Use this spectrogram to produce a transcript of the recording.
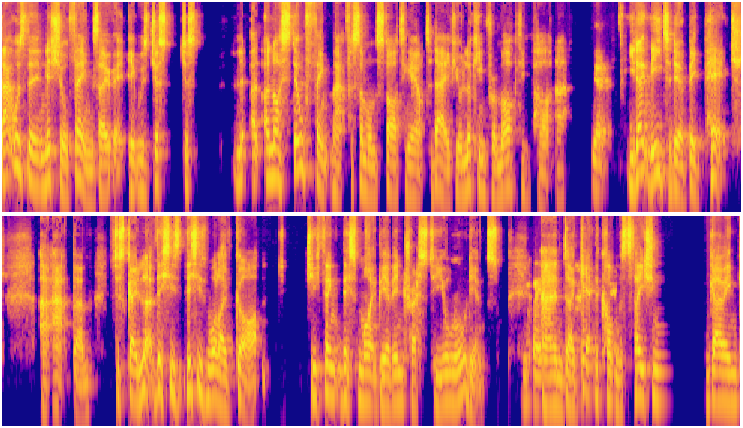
that was the initial thing. So it, it was just just and I still think that for someone starting out today, if you're looking for a marketing partner, yeah, you don't need to do a big pitch uh, at them. Just go, look, this is this is what I've got. Do you think this might be of interest to your audience? Okay. And uh, get the conversation going.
